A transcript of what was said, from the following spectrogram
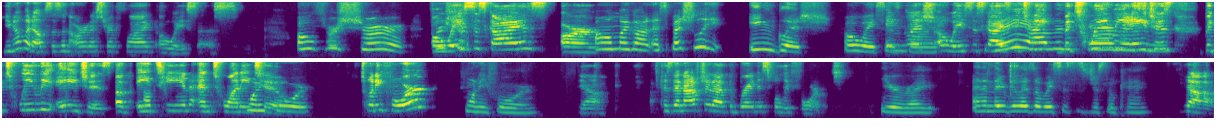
you know what else is an artist red flag? Oasis. Oh, for sure. For sure. Oasis guys are Oh my god, especially English Oasis. English guys. Oasis guys They between between the ages between the ages of 18 and 22. 24. 24? 24. Yeah. Because then after that, the brain is fully formed. You're right. And then they realize Oasis is just okay. Yeah.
